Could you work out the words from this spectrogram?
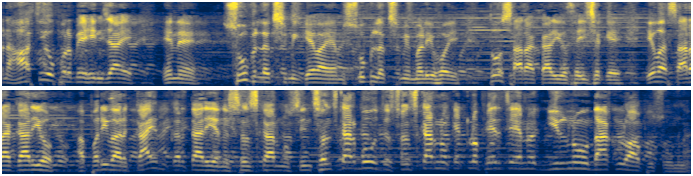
અને હાથી ઉપર બેહીને જાય. એને શુભ લક્ષ્મી કહેવાય, એમ શુભ લક્ષ્મી મળી હોય તો સારા કાર્યો થઈ શકે. એવા સારા કાર્યો આ પરિવાર કાયમ કરતા રહી અને સંસ્કારનું સિં- સંસ્કાર બહુ છે. સંસ્કારનો કેટલો ફેર છે, એનો ગીરનો દાખલો આપું છું હમણાં.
